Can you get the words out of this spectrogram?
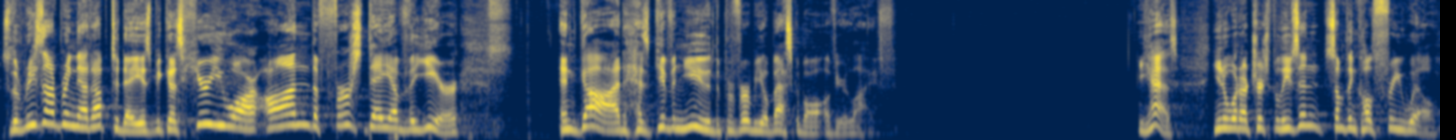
So, the reason I bring that up today is because here you are on the first day of the year, and God has given you the proverbial basketball of your life. He has. You know what our church believes in? Something called free will.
